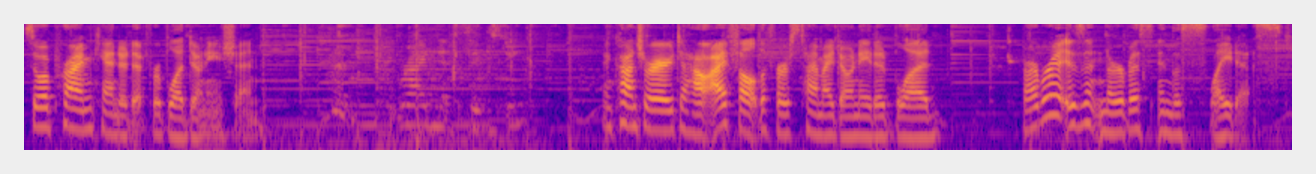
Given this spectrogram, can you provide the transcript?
so a prime candidate for blood donation. Riding at 60. And contrary to how I felt the first time I donated blood, Barbara isn't nervous in the slightest.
